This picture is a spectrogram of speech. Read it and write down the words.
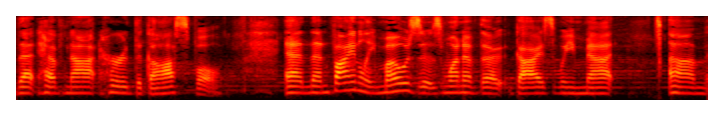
that have not heard the gospel. And then finally, Moses, one of the guys we met, um,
